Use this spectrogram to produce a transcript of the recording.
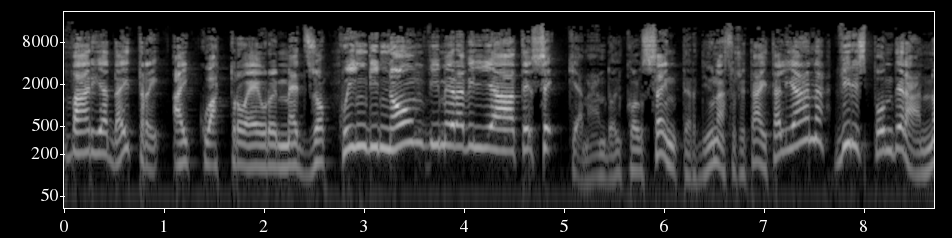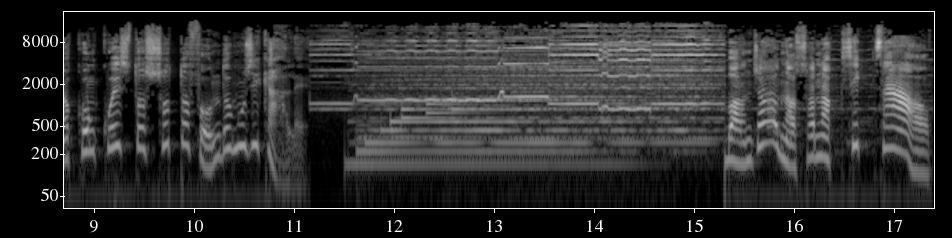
varia dai 3 ai 4 euro e mezzo. Quindi non vi meravigliate se, chiamando il call center di una società italiana, vi risponderanno con questo sottofondo musicale. Buongiorno, sono Xixao,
